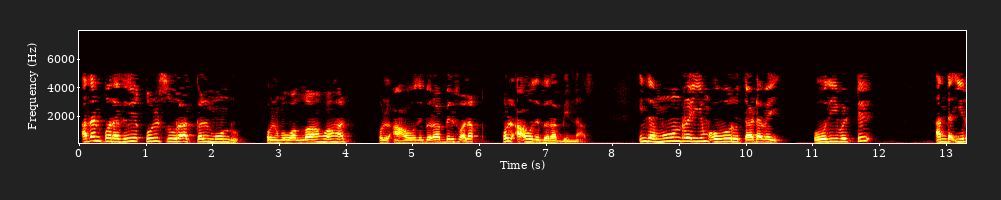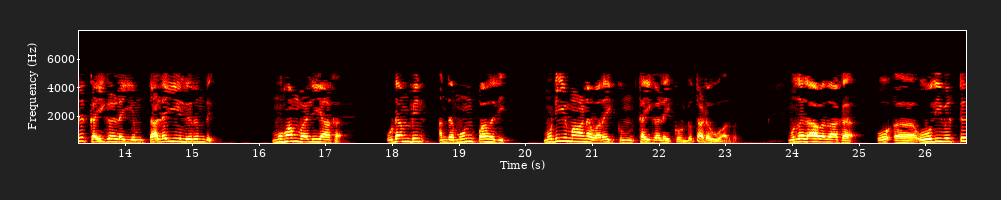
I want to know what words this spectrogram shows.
அதன் பிறகு குல் சூறாக்கள் மூன்று. குல் ஹுவல்லாஹு அஹத். குல் அஊது பிரபில் ஃபலக் குல் அஊது பிரபின் நாஸ். இந்த மூன்றையும் ஒவ்வொரு தடவை ஓதிவிட்டு அந்த இரு கைகளையும் தலையிலிருந்து முகம் வழியாக உடம்பின் அந்த முன்பகுதி முடியுமான வரைக்கும் கைகளை கொண்டு தடவுவார்கள். முதலாவதாக ஊதிவிட்டு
